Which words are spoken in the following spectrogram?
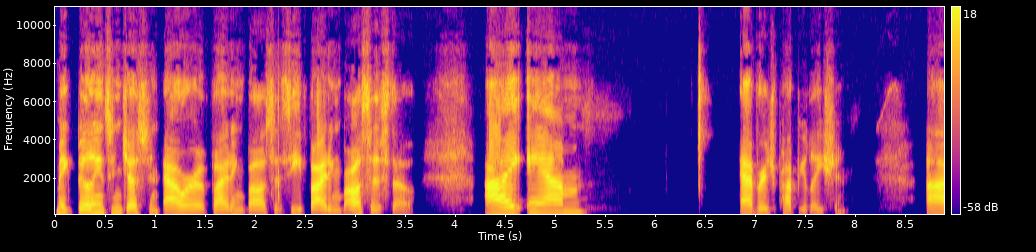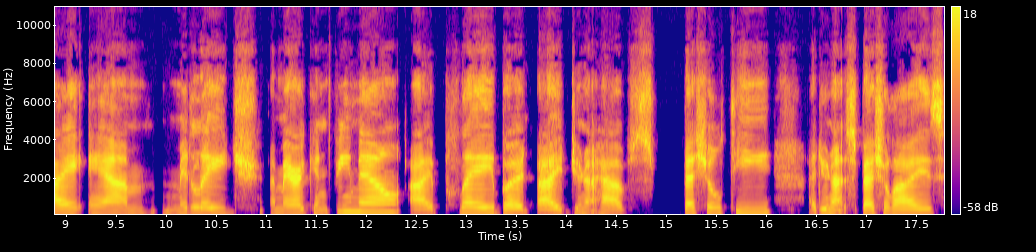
make billions in just an hour of fighting bosses. See, fighting bosses though. I am average population. I am middle-aged American female. I play, but I do not have specialty. I do not specialize.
